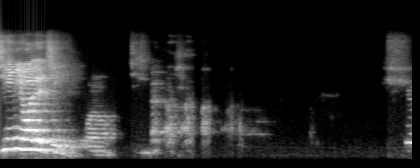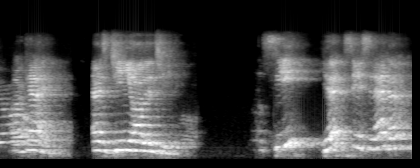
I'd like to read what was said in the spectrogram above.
genealogy. Wow. Sure. Okay, as genealogy. See, here it says ladder,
